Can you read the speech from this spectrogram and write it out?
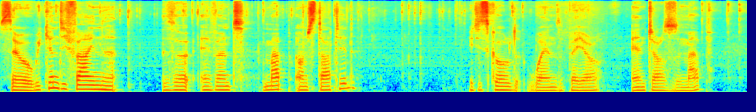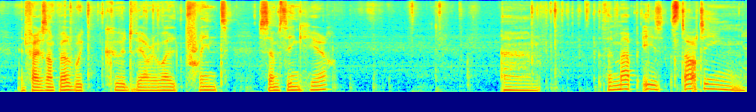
so we can define the event map on_started it is called when the player enters the map and for example we could very well print something here um, the map is starting.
